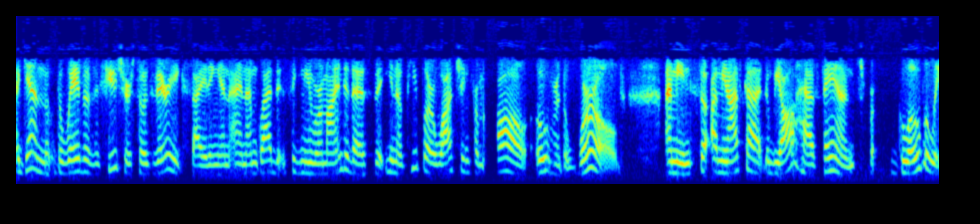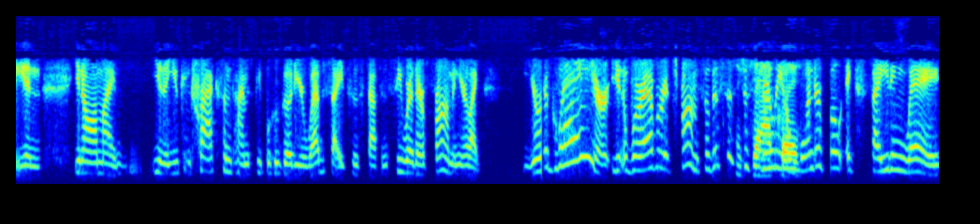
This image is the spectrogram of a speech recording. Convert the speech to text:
again the, the wave of the future, so it's very exciting. And, and I'm glad that Signy reminded us that you know people are watching from all over the world. I mean, so I mean, I've got we all have fans globally, and you know, on my, you know, you can track sometimes people who go to your websites and stuff and see where they're from, and you're like, Uruguay or you know wherever it's from. So this is just exactly. really a wonderful, exciting way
